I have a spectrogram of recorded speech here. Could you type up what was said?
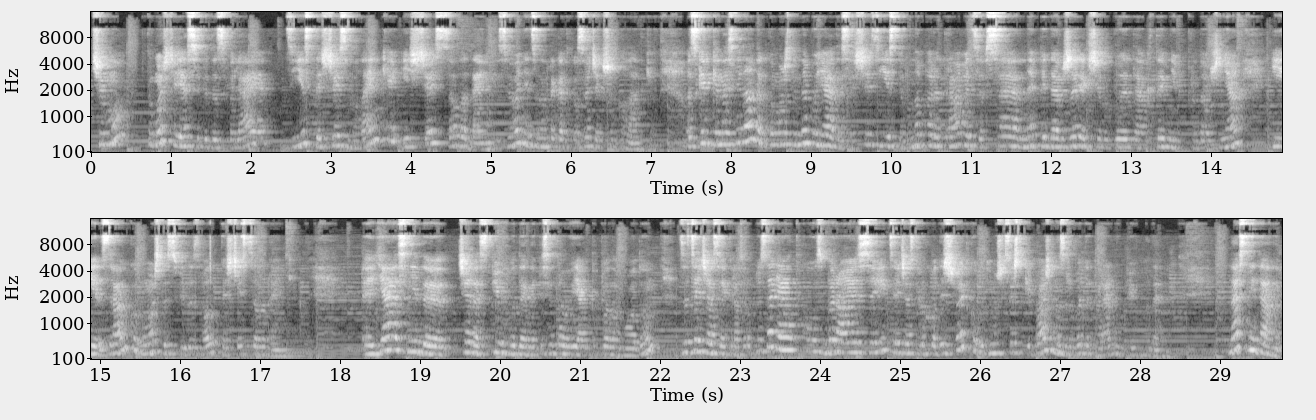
Чому? Тому що я собі дозволяю з'їсти щось маленьке і щось солоденьке. Сьогодні це, наприклад, кусочок шоколадки. Оскільки на сніданок ви можете не боятися, що з'їсти, воно перетравиться, все не піде в жир, якщо ви будете активні впродовж дня. І зранку ви можете собі дозволити щось солоденьке. Е, Я снідаю через півгодини після того, як попила воду. За цей час я якраз роблю зарядку, збираюся, і цей час проходить швидко, тому що все ж таки бажано зробити перерву півгодини. На сніданок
